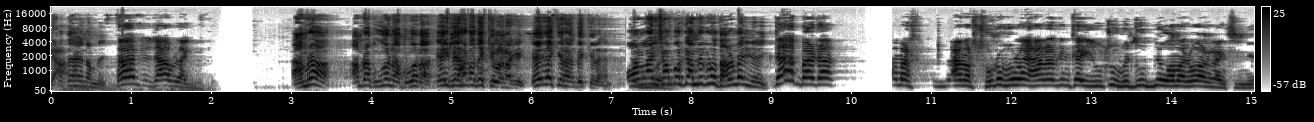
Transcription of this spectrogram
যাও। দেখেন আপনি। হ্যাঁ যাও লাইভে আমরা আমরা ভুগো না ভুগো না। এই লেখাটা দেখে নাকি এই দেখে রাখেন দেখে রাখেন। অনলাইন সম্পর্কে আপনার কোনো ধারণাই নেই। তা বেটা আমার আমার ছোট ভোলায় হারা দিন খাই ইউটিউবে ডুববেও আমার অনলাইন সিনে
